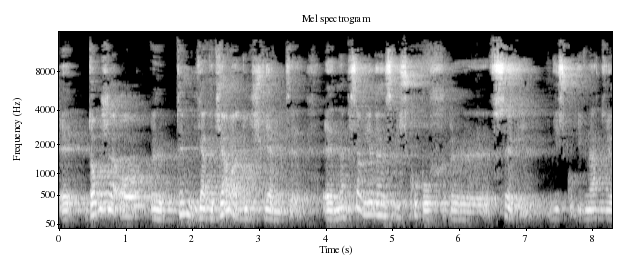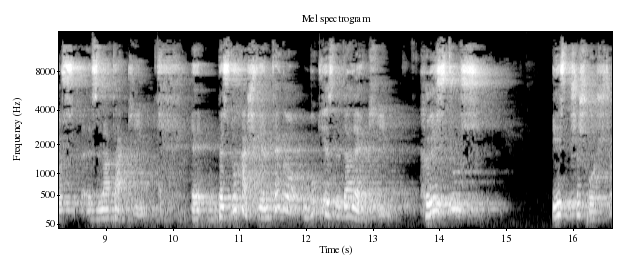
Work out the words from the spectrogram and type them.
E, dobrze o e, tym, jak działa Duch Święty, e, napisał jeden z biskupów w Syrii, biskup Ignatios z Lataki. Bez Ducha Świętego Bóg jest daleki. Chrystus jest przeszłością,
